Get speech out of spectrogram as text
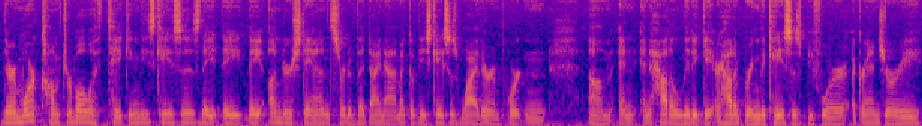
they're more comfortable with taking these cases. They, they, they understand sort of the dynamic of these cases, why they're important, um, and, and how to litigate or how to bring the cases before a grand jury.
